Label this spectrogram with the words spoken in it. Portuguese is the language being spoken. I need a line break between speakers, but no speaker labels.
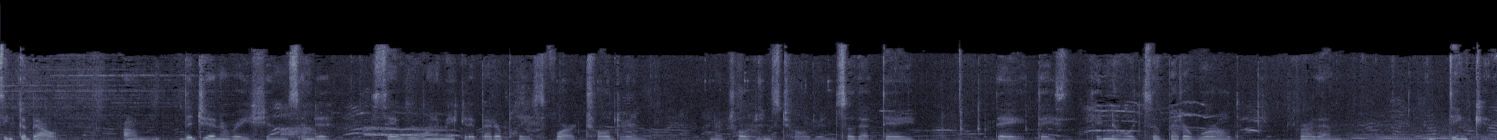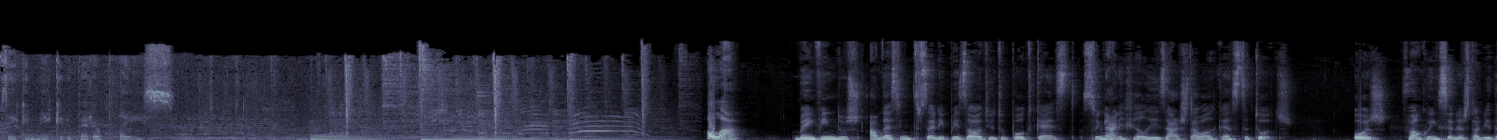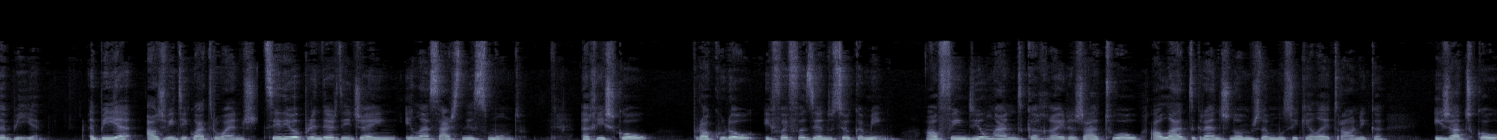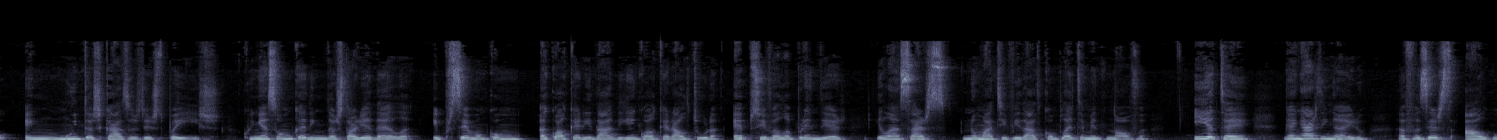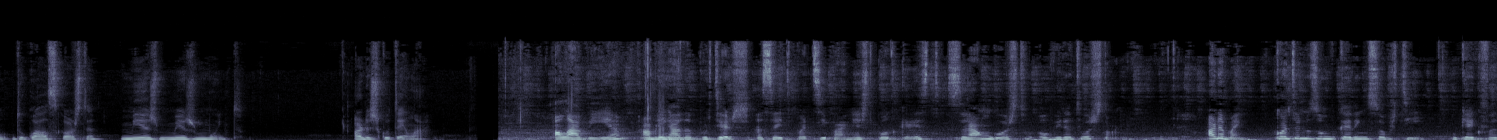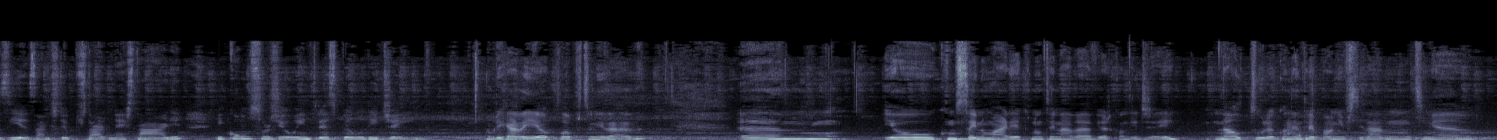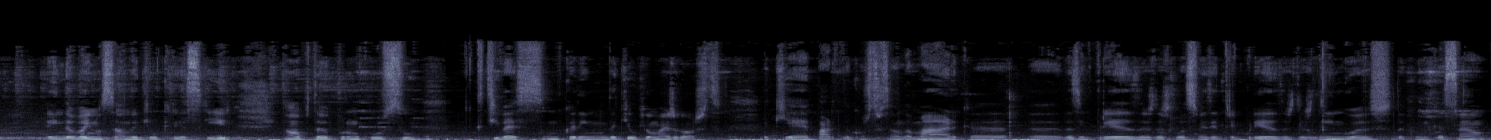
think about um, the generations and to say we want to make it a better place for our children and our children's children so that they they they they know it's a better world for them and think they can make it a better place.
Olá, bem-vindos ao 13º episódio do podcast Sonhar e Realizar está ao alcance de todos. Hoje vão conhecer a história da Bia. A Bia, aos 24 anos, decidiu aprender DJing e lançar-se nesse mundo. Arriscou, procurou e foi fazendo o seu caminho. Ao fim de um ano de carreira, já atuou ao lado de grandes nomes da música eletrónica e já tocou em muitas casas deste país. Conheçam um bocadinho da história dela e percebam como, a qualquer idade e em qualquer altura, é possível aprender e lançar-se numa atividade completamente nova e até ganhar dinheiro a fazer-se algo do qual se gosta mesmo, mesmo muito. Ora, escutem lá. Olá, Bia. Obrigada por teres aceito participar neste podcast. Será um gosto ouvir a tua história. Ora bem, conta-nos um bocadinho sobre ti. O que é que fazias antes de apostar nesta área e como surgiu o interesse pelo DJing?
Obrigada eu pela oportunidade. Um, eu comecei numa área que não tem nada a ver com DJ. Na altura, quando entrei para a universidade, não tinha ainda bem noção daquilo que queria seguir, então optei por um curso que tivesse um bocadinho daquilo que eu mais gosto, que é a parte da construção da marca, eh, das empresas, das relações entre empresas, das línguas, da comunicação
